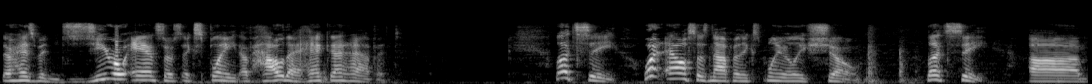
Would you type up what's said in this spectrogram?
There has been zero answers explained of how the heck that happened. Let's see. What else has not been explainably shown? Let's see. Um,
